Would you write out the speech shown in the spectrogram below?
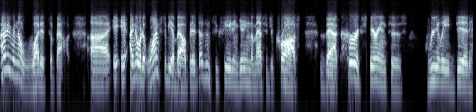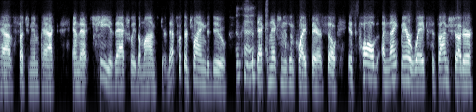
I don't even know what it's about. Uh, it, it, I know what it wants to be about, but it doesn't succeed in getting the message across that her experiences really did have such an impact and that she is actually the monster. That's what they're trying to do. Okay. But that connection isn't quite there. So it's called A Nightmare Wakes. It's on Shudder.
